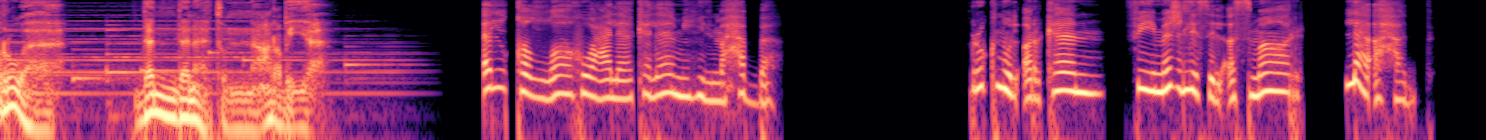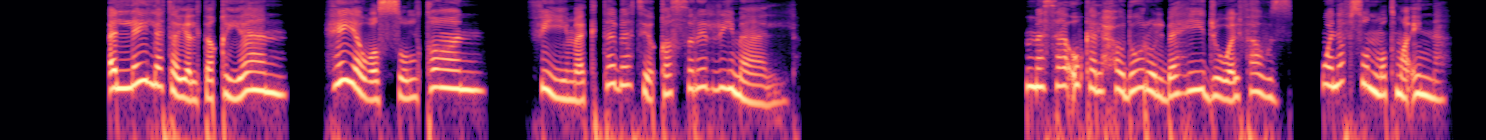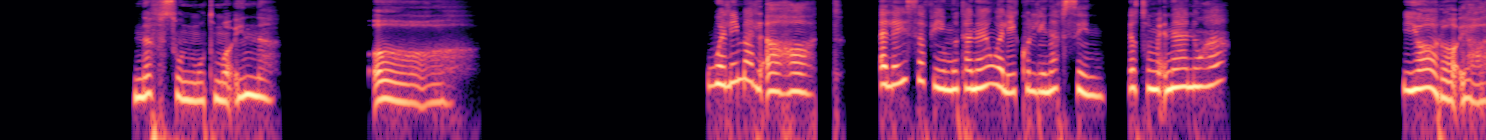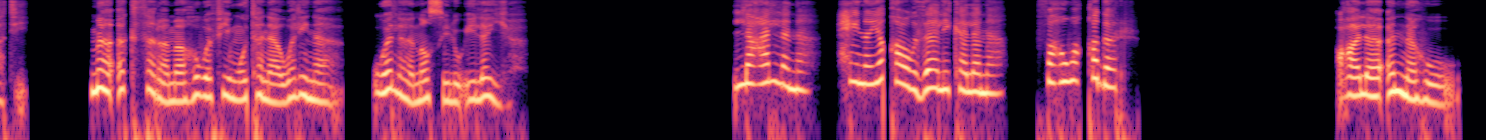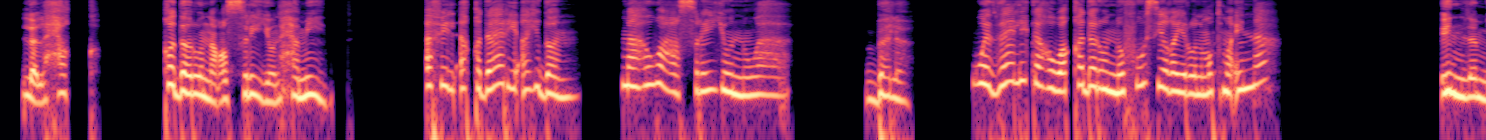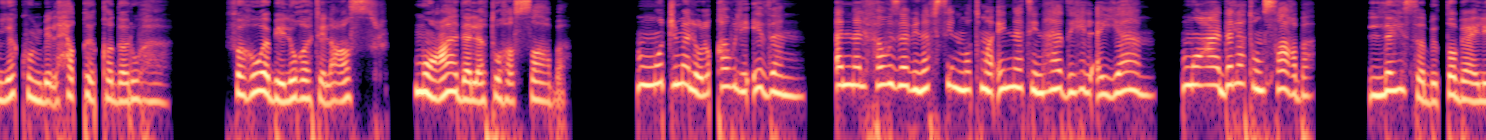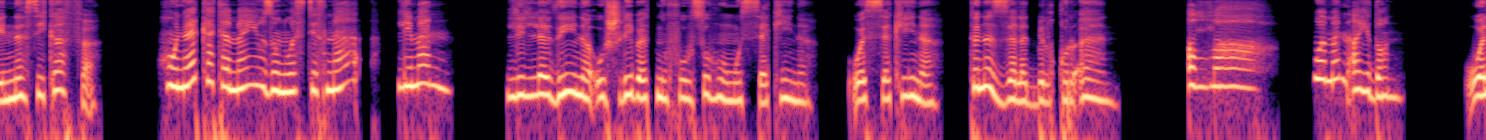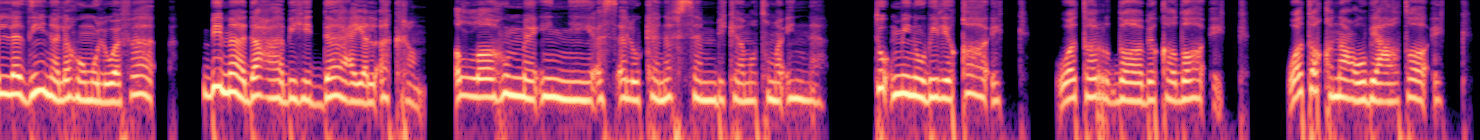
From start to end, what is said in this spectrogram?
روى دندنات عربية. ألقى الله على كلامه المحبة. ركن الأركان في مجلس الأسمار لا أحد. الليلة يلتقيان هي والسلطان في مكتبة قصر الرمال. مساؤك الحضور البهيج والفوز ونفس مطمئنة. نفس مطمئنة؟ آه. ولم الآهات؟ أليس في متناول كل نفس اطمئنانها؟ يا رائعتي ما أكثر ما هو في متناولنا ولا نصل إليه. لعلنا حين يقع ذلك لنا فهو قدر. على أنه للحق قدر عصري حميد. أفي الأقدار أيضا؟ ما هو عصري و؟ بلى. وذلك هو قدر النفوس غير المطمئنة؟ إن لم يكن بالحق قدرها فهو بلغة العصر معادلتها الصعبة. مجمل القول إذن أن الفوز بنفس مطمئنة هذه الأيام معادلة صعبة. ليس بالطبع للناس كافة. هناك تمايز واستثناء؟ لمن؟ للذين أشربت نفوسهم السكينة والسكينة تنزلت بالقرآن. الله. ومن أيضا؟ والذين لهم الوفاء بما دعا به الداعي الأكرم. اللهم إني أسألك نفسا بك مطمئنة. تؤمن بلقائك وترضى بقضائك وتقنع بعطائك.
